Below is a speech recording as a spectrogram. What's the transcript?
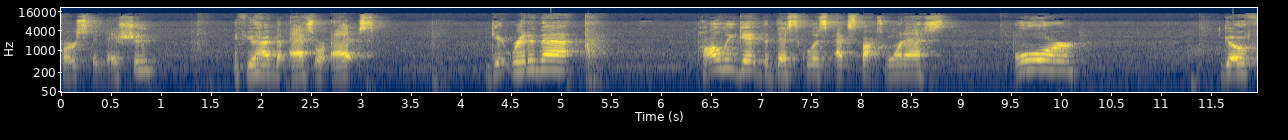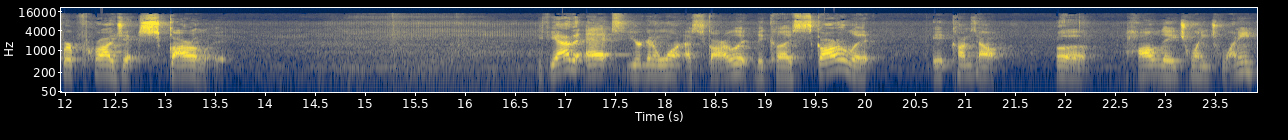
first edition. If you have the S or X, get rid of that. Probably get the discless Xbox One S or go for Project Scarlett. If you have an X, you're gonna want a Scarlett because Scarlett it comes out uh, holiday 2020,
